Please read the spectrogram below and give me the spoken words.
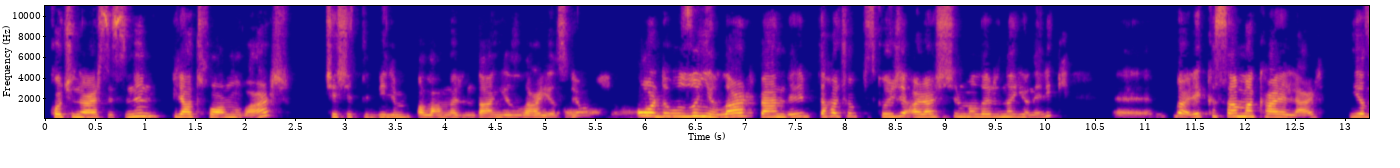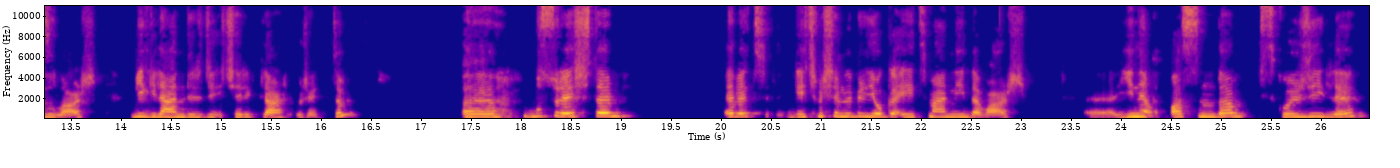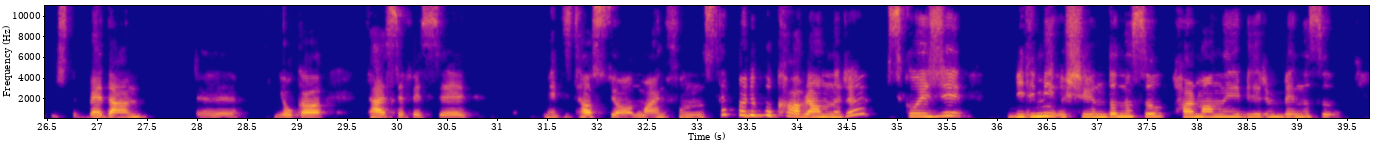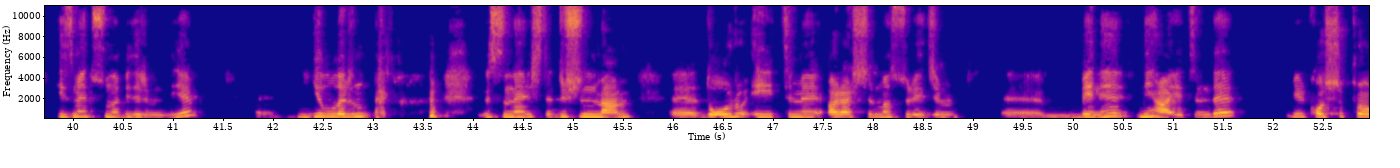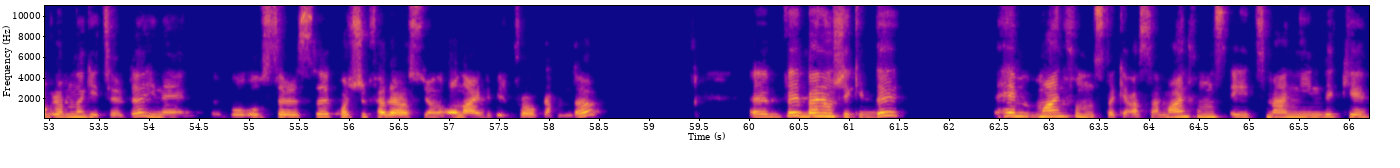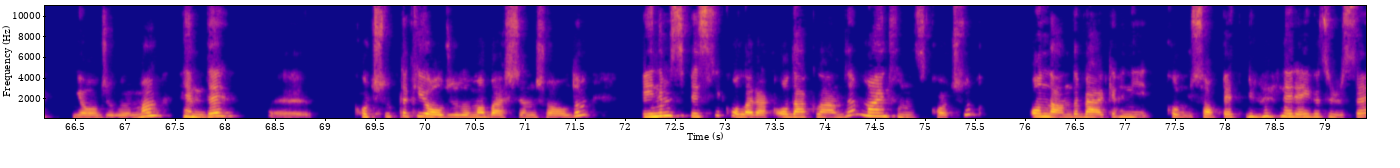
Koç Üniversitesi'nin platformu var çeşitli bilim alanlarından yazılar yazıyor. Orada uzun yıllar ben de daha çok psikoloji araştırmalarına yönelik e, böyle kısa makaleler, yazılar, bilgilendirici içerikler ürettim. E, bu süreçte evet geçmişimde bir yoga eğitmenliği de var. E, yine aslında psikolojiyle işte beden, e, yoga felsefesi, meditasyon, mindfulness hep böyle bu kavramları psikoloji bilimi ışığında nasıl harmanlayabilirim ve nasıl hizmet sunabilirim diye yılların üstüne işte düşünmem, doğru eğitimi araştırma sürecim beni nihayetinde bir koçluk programına getirdi. Yine bu Uluslararası Koçluk Federasyonu onaylı bir programda. Ve ben o şekilde hem mindfulness'taki aslında mindfulness eğitmenliğindeki yolculuğuma hem de koçluktaki yolculuğuma başlamış oldum. Benim spesifik olarak odaklandığım mindfulness koçluk. Ondan da belki hani sohbet nereye götürürse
